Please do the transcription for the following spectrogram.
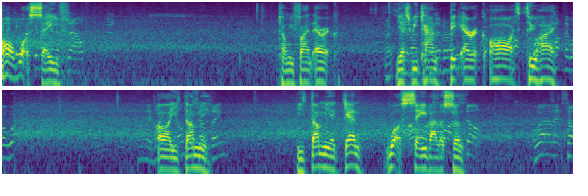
Oh, what a save. can we find Eric? Yes, we can. Big Eric. Oh, it's too high. what they were wo- Well, they might Ah, oh, he's done me. He's done me again. What a save, Oh, Alisson. stop, stop. Well, it's a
